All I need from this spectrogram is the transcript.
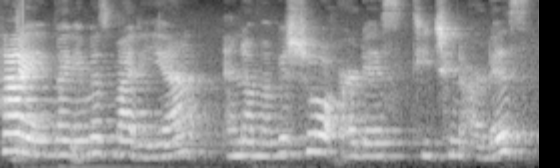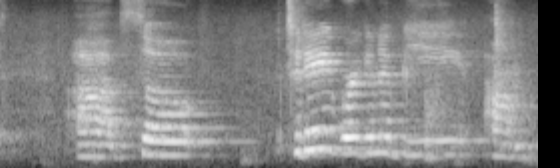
Hi, my name is Maria, and I'm a visual artist, teaching artist. Uh, so today we're going to be um,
